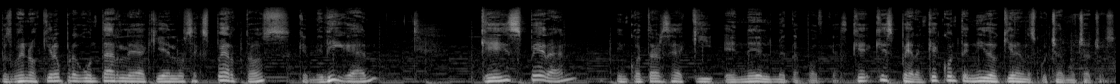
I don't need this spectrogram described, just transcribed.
pues bueno, quiero preguntarle aquí a los expertos que me digan qué esperan encontrarse aquí en el Metapodcast. ¿Qué, qué esperan? ¿Qué contenido quieren escuchar, muchachos?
